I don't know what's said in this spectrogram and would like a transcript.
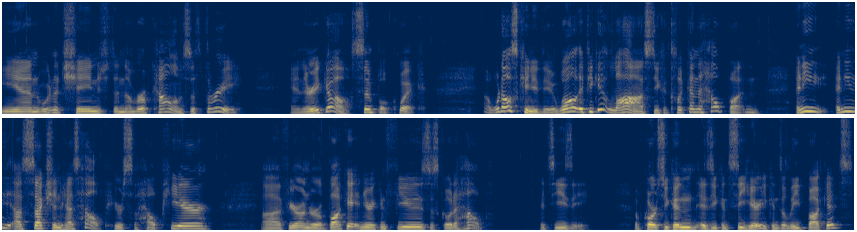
and we're going to change the number of columns to three. And there you go, simple, quick. Uh, what else can you do? Well, if you get lost, you could click on the help button. Any, any uh, section has help. Here's the help here. Uh, if you're under a bucket and you're confused, just go to help. It's easy. Of course, you can, as you can see here, you can delete buckets.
